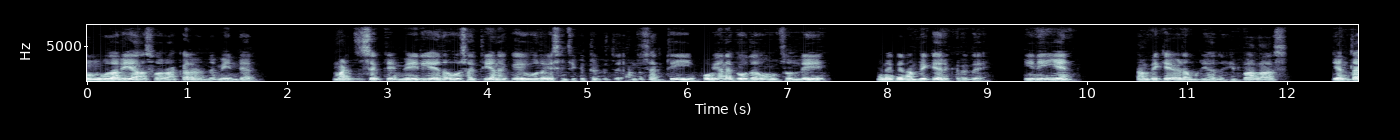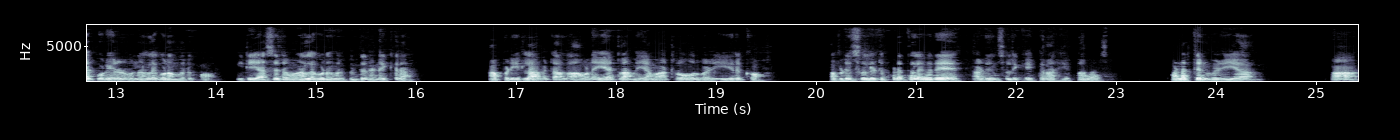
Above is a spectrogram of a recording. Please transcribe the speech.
உன் உதவியால சொராக்கால இருந்து மீண்டேன். மனித சக்தியை மீறி ஏதோ ஒரு சக்தி எனக்கு உதவி செஞ்சுக்கிட்டு இருக்குது. அந்த சக்தி இப்போவே எனக்கு உதவும் சொல்லி எனக்கு நம்பிக்கை இருக்கிறது. இனி ஏன் நம்பிக்கை விட முடியாது ஹிபாலாஸ் எந்த கொடியோடமும் நல்ல குணம் இருக்கும். இடியாசிடமும் நல்ல குணம் இருக்குன்னு நினைக்கிறேன் அப்படி இல்லாவிட்டாலும் அவனை ஏற்றாம ஏமாற்றம் ஒரு வழி இருக்கும். அப்படின்னு சொல்லிட்டு படத்தலைவரே அப்படின்னு சொல்லி கேட்கிறான் ஹிபாலாஸ் பணத்தின் வழியா ஆஹ்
